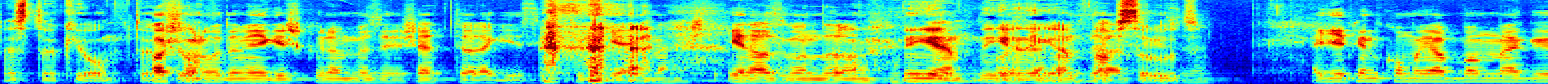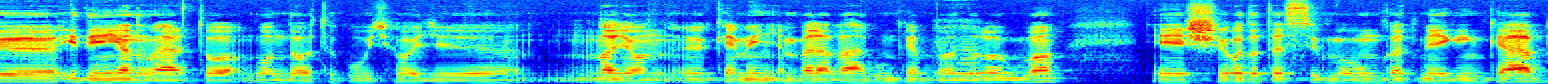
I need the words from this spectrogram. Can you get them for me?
ez tök jó. Tök Hasonló, jó. de mégis különböző, és ettől egészítjük ki egymást. Én azt gondolom. Igen, igen, igen, abszolút. Egyébként komolyabban meg idén januártól gondoltuk úgy, hogy nagyon keményen belevágunk ebbe uh-huh. a mhm. dologba, és oda tesszük magunkat még inkább,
